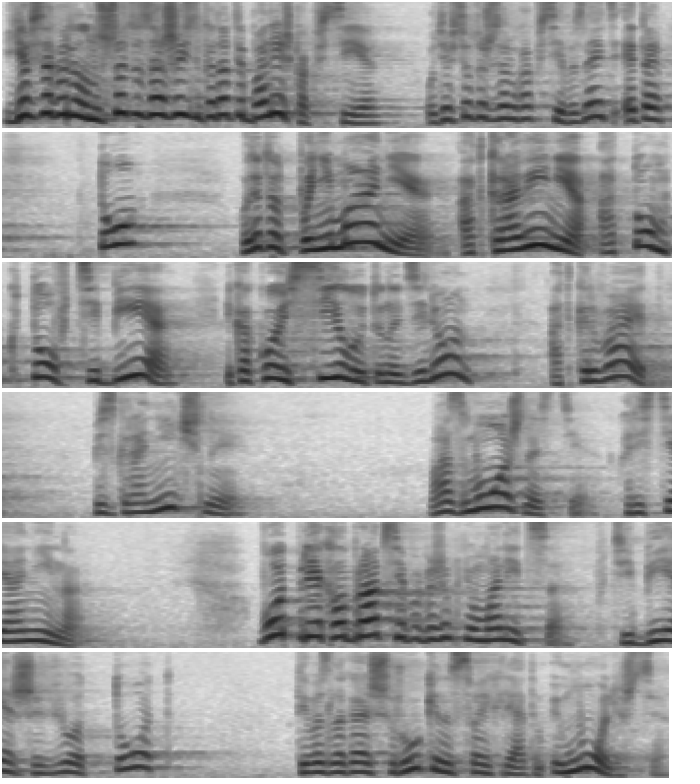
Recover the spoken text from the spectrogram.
И я всегда говорила, ну что это за жизнь, когда ты болеешь, как все? У тебя все то же самое, как все. Вы знаете, это то, вот это вот понимание, откровение о том, кто в тебе и какой силой ты наделен, открывает безграничные возможности христианина. Вот приехал брат, все побежим к нему молиться. В тебе живет тот, ты возлагаешь руки на своих рядом и молишься.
